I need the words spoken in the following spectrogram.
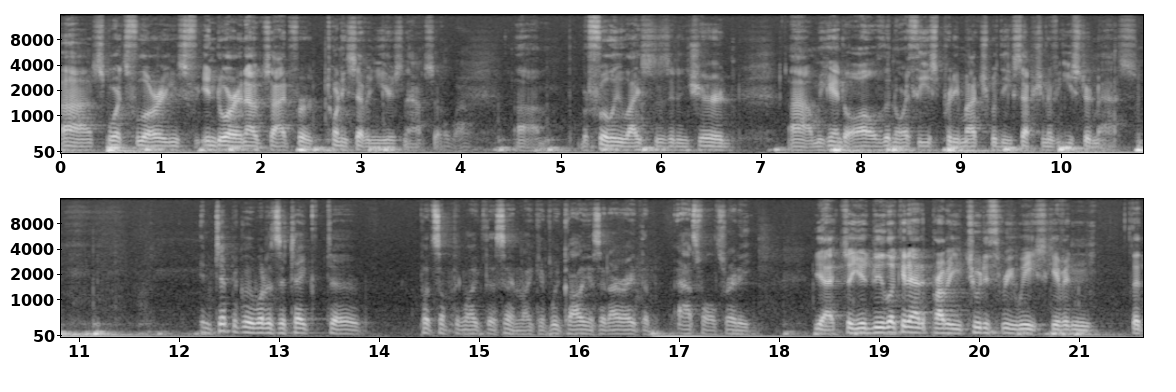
uh, sports floorings, indoor and outside, for 27 years now. So um, we're fully licensed and insured. Um, we handle all of the Northeast pretty much, with the exception of Eastern Mass. And typically, what does it take to put something like this in? Like if we call you and said, all right, the asphalt's ready. Yeah, so you'd be looking at it probably two to three weeks, given the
